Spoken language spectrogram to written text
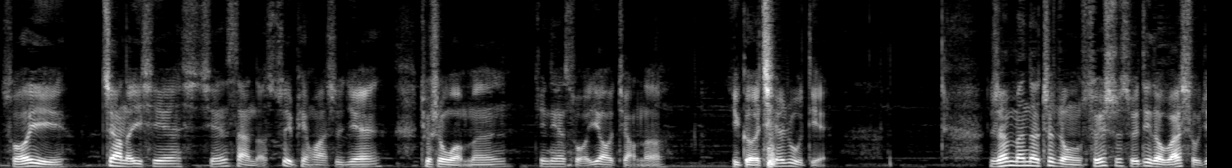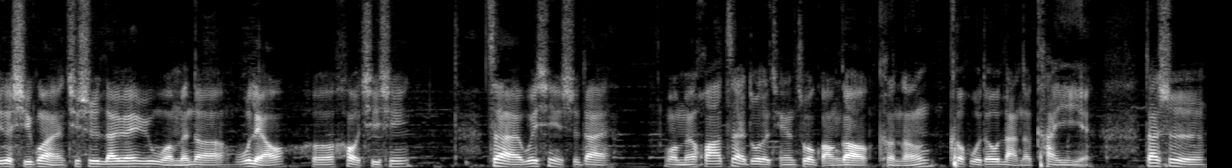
所以，这样的一些闲散的碎片化时间，就是我们。今天所要讲的一个切入点，人们的这种随时随地的玩手机的习惯，其实来源于我们的无聊和好奇心。在微信时代，我们花再多的钱做广告，可能客户都懒得看一眼。但是，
